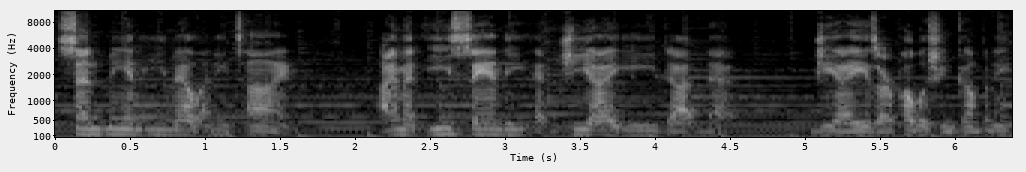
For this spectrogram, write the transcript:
send me an email anytime. I'm at esandy at gie.net. GIE is our publishing company.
